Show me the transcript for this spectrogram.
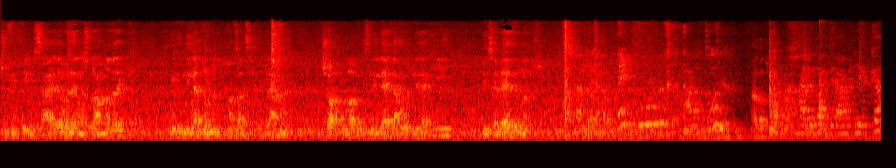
تشوفي الخير والسعادة وأنا المسؤول عن نظرك بإذن الله طول ما نحافظ على صحتك العامة. إن شاء الله بإذن الله دعوتني لك بثبات النظر. ان شاء الله على طول؟ على طول. هذا بعد العملية بكم؟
